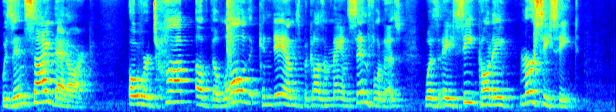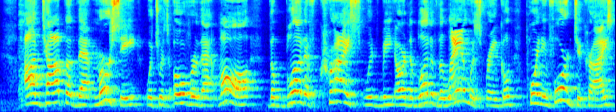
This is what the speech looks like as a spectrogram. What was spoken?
was inside that ark. Over top of the law that condemns because of man's sinfulness was a seat called a mercy seat. On top of that mercy, which was over that law, the blood of Christ would be, or the blood of the Lamb was sprinkled, pointing forward to Christ.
